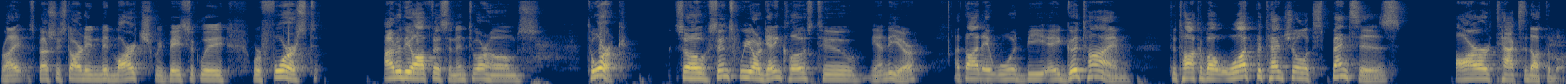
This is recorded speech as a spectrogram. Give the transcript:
right? Especially starting mid March, we basically were forced out of the office and into our homes to work. So, since we are getting close to the end of the year, I thought it would be a good time to talk about what potential expenses are tax deductible.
